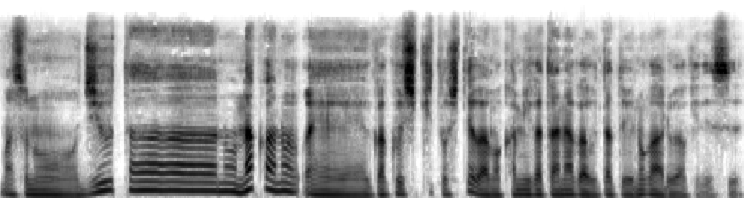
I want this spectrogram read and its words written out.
まあその、地歌の中の、えー、楽式としては、まあ上方長歌というのがあるわけです。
